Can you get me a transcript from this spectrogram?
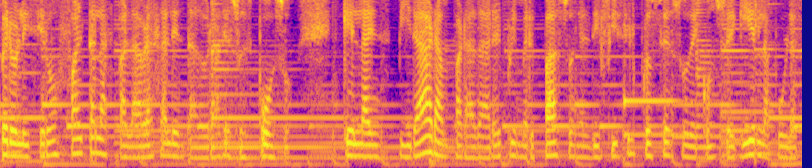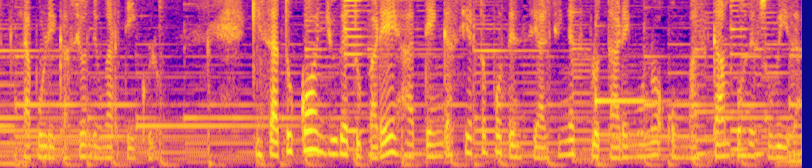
pero le hicieron falta las palabras alentadoras de su esposo, que la inspiraran para dar el primer paso en el difícil proceso de conseguir la, publicación de un artículo. Quizá tu cónyuge, tu pareja, tenga cierto potencial sin explotar en uno o más campos de su vida.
